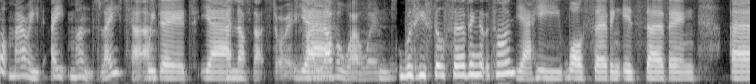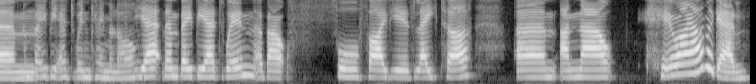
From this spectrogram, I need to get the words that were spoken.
got married eight months later. we did. Yeah. I love that story. Yeah. I love a whirlwind. Was he still serving at the time? yeah, he was serving, is serving. Um, And baby Edwin came along. yeah, then baby Edwin about four, five years later. Um, and now here I am again,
